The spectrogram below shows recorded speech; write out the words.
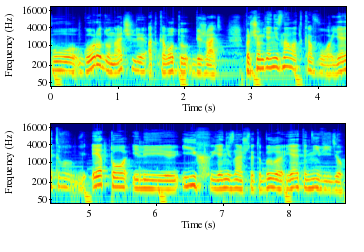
по городу начали от кого-то бежать. Причем я не знал от кого. Я этого, это или их, я не знаю, что это было, я это не видел.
